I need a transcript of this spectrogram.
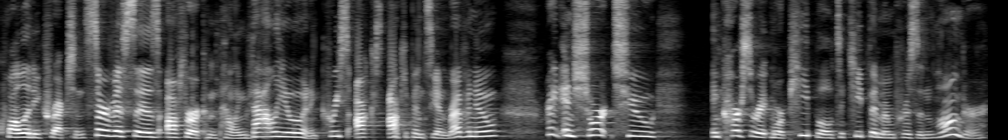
quality correction services, offer a compelling value, and increase occupancy and revenue, right? In short, to incarcerate more people, to keep them in prison longer,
